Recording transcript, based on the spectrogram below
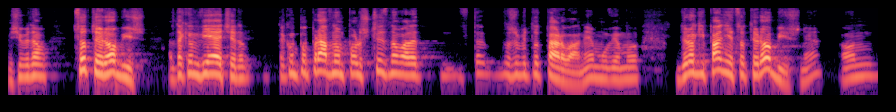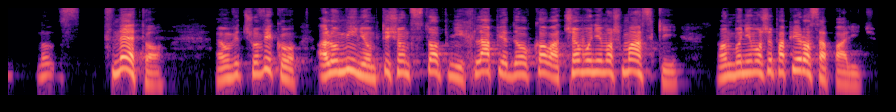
Ja się pytam, co ty robisz? A taką wiecie, no, taką poprawną polszczyzną, ale no, żeby to tarła, nie? Mówię mu, drogi panie, co ty robisz, nie? On, no, tnę to. Ja mówię, człowieku, aluminium, tysiąc stopni, chlapie dookoła, czemu nie masz maski? On, bo nie może papierosa palić.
